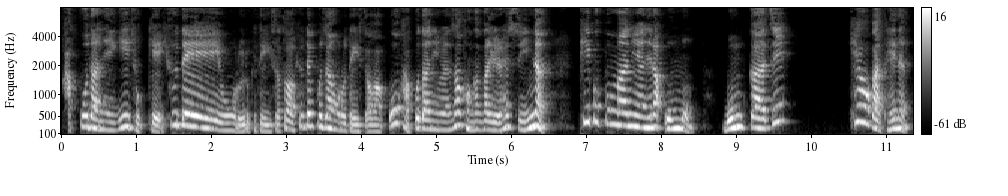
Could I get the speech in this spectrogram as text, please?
갖고 다니기 좋게 휴대용으로 이렇게 돼 있어서 휴대 포장으로 돼 있어 갖고 갖고 다니면서 건강 관리를 할 수 있는 피부뿐만이 아니라 온몸 몸까지 케어가 되는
